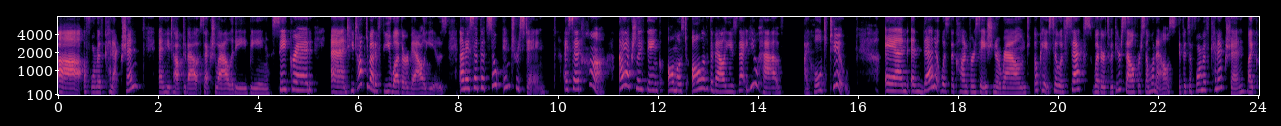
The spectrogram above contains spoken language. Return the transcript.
uh, a form of connection and he talked about sexuality being sacred and he talked about a few other values. And i said that's so interesting. I said huh i actually think almost all of the values that you have i hold too and and then it was the conversation around okay so if sex whether it's with yourself or someone else if it's a form of connection like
